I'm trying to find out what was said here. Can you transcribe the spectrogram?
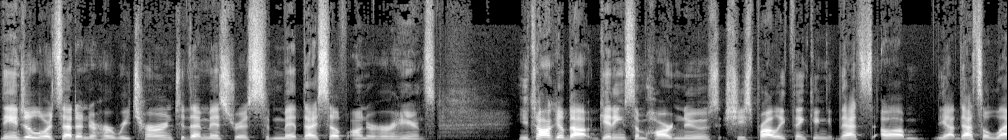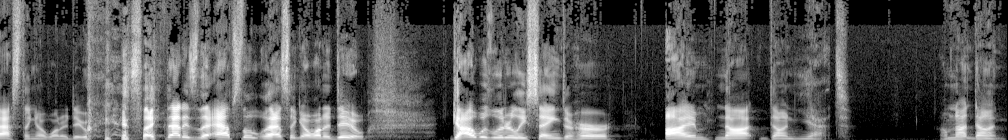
The angel of the Lord said unto her, Return to thy mistress, submit thyself under her hands. You talk about getting some hard news. She's probably thinking, that's, um, yeah, that's the last thing I want to do. it's like, that is the absolute last thing I want to do. God was literally saying to her, I'm not done yet. I'm not done.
